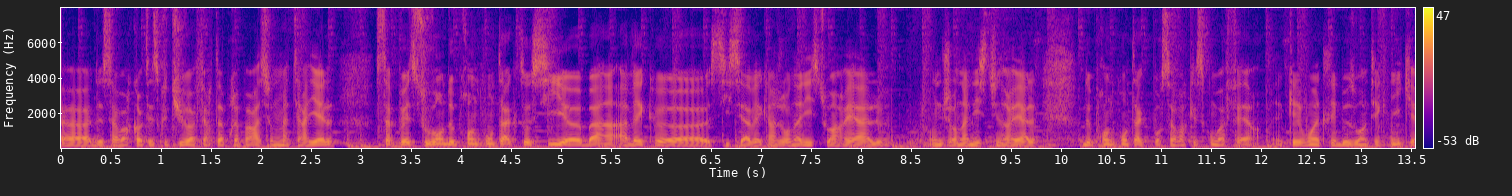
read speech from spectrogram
euh, de savoir quand est-ce que tu vas faire ta préparation de matériel. Ça peut être souvent de prendre contact aussi euh, bah, avec, euh, si c'est avec un journaliste ou un réal, une journaliste, une réal, de prendre contact pour savoir qu'est-ce qu'on va faire, quels vont être les besoins techniques.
